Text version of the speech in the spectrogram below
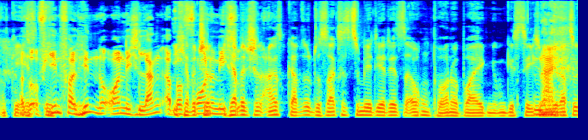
Okay, also auf jeden Fall hinten ordentlich lang, aber vorne schon, nicht. Ich so habe jetzt schon Angst gehabt und du sagst jetzt zu mir, die hat jetzt auch einen Pornobalken im Gesicht. Nein. Und ich so,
